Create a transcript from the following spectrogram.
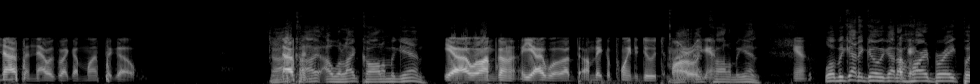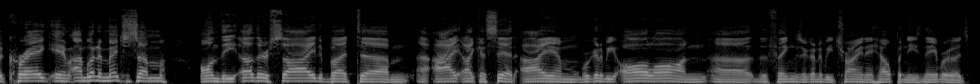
Nothing. That was like a month ago. I. I, I will. I call him again. Yeah, well, I'm gonna. Yeah, I will. I'll, I'll make a point to do it tomorrow I, again. call him again. Yeah. Well, we got to go. We got a hard break, but Craig, I'm going to mention something on the other side. But um, I, like I said, I am. We're going to be all on uh, the things they're going to be trying to help in these neighborhoods.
